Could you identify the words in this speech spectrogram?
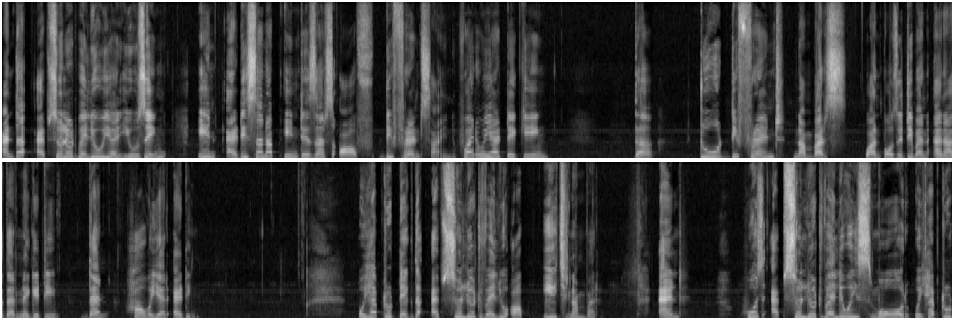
And the absolute value we are using in addition of integers of different sign. When we are taking the two different numbers one positive and another negative then how we are adding? We have to take the absolute value of each number. And whose absolute value is more we have to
